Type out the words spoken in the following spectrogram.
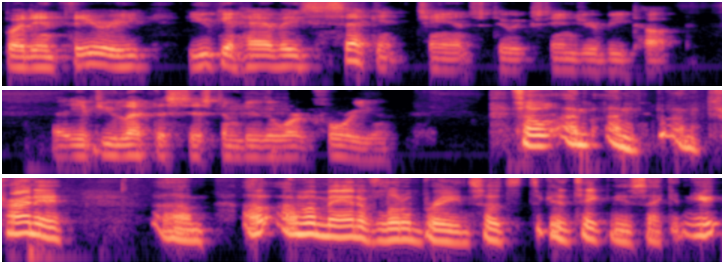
But in theory, you can have a second chance to extend your VTOC uh, if you let the system do the work for you. So I'm I'm I'm trying to. Um, I'm a man of little brain, so it's going to take me a second. You,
